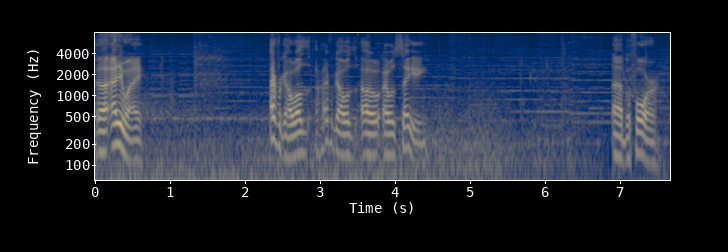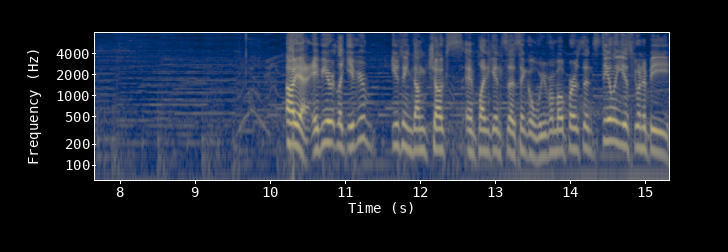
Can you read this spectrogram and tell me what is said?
uh, anyway, I forgot what was, I forgot what was, I was saying uh, before. Oh yeah, if you're like if you're using nunchucks and playing against a single Wii remote person, stealing is going to be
